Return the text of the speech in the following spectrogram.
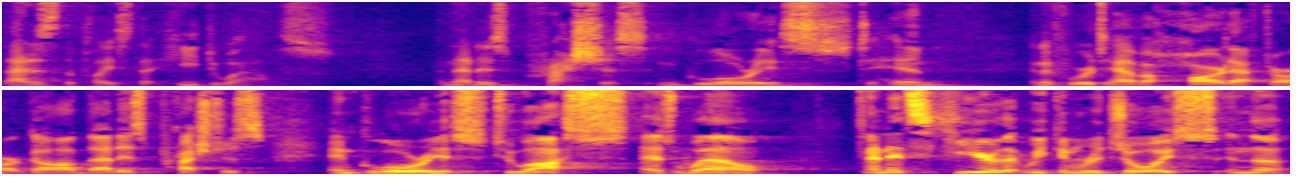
That is the place that he dwells. And that is precious and glorious to him. And if we're to have a heart after our God, that is precious and glorious to us as well. And it's here that we can rejoice in the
